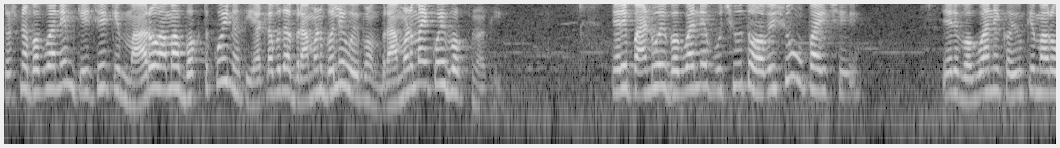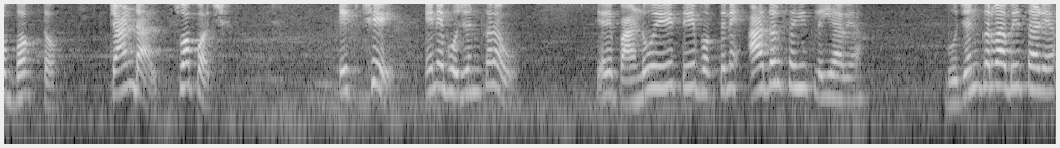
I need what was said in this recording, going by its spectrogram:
કૃષ્ણ ભગવાન એમ કહે છે કે મારો આમાં ભક્ત કોઈ નથી. આટલા બધા બ્રાહ્મણ ભલે હોય, પણ બ્રાહ્મણમાંય કોઈ ભક્ત નથી. ત્યારે પાંડવોએ ભગવાનને પૂછ્યું, તો હવે શું ઉપાય છે? ત્યારે ભગવાને કહ્યું કે, મારો ભક્ત ચાંડાલ, સ્વપચ, એક છે, એને ભોજન કરાવો. ત્યારે પાંડવોએ તે ભક્તને આદર સહિત લઈ આવ્યા. ભોજન કરવા બેસાડ્યા.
